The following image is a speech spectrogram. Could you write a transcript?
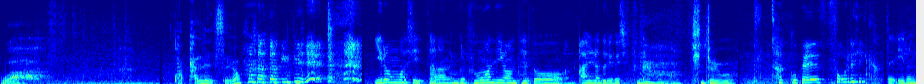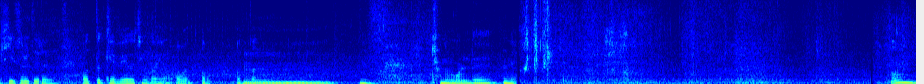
와. 바, 발레 했어요? 이런 것이 있다라는 걸 부모님한테도 알려드리고 싶은 느낌. 진짜요? 자꾸 배 소리가. 네, 이런 기술들은 어떻게 배우신 거예요? 어, 어, 어떤? 음. 음. 저는 원래 네. 음.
